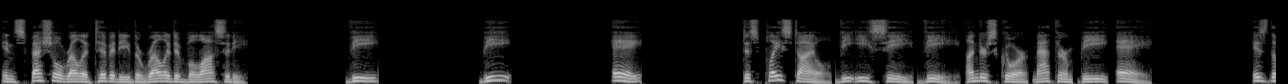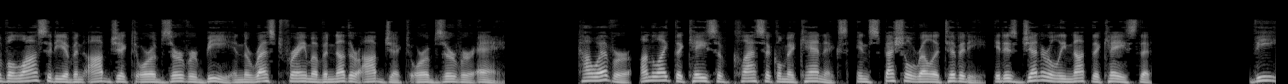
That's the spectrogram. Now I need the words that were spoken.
in special relativity the relative velocity v b a display style vec v underscore mathrm b a is the velocity of an object or observer b in the rest frame of another object or observer a. However, unlike the case of classical mechanics, in special relativity, it is generally not the case that v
